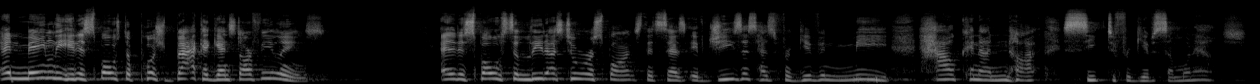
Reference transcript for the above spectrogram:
and mainly it is supposed to push back against our feelings. And it is supposed to lead us to a response that says, if Jesus has forgiven me, how can I not seek to forgive someone else?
